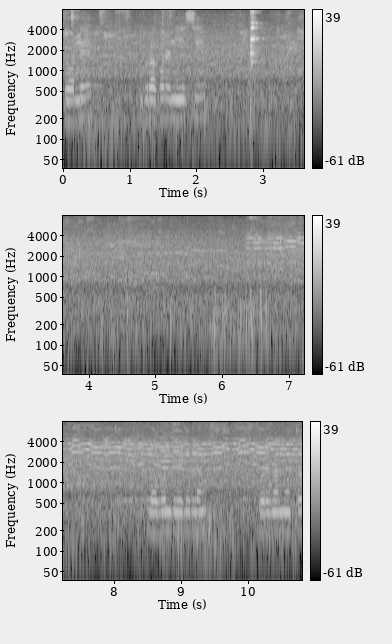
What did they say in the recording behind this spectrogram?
জলে গুঁড়া করে নিয়েছি। লবণ দিয়ে দিলাম পরিমাণ মতো।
